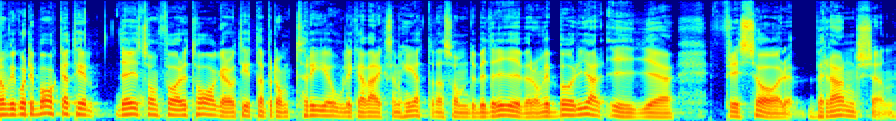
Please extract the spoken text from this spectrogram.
om vi går tillbaka till dig som företagare och tittar på de tre olika verksamheterna som du bedriver. Om vi börjar i eh, frisörbranschen.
